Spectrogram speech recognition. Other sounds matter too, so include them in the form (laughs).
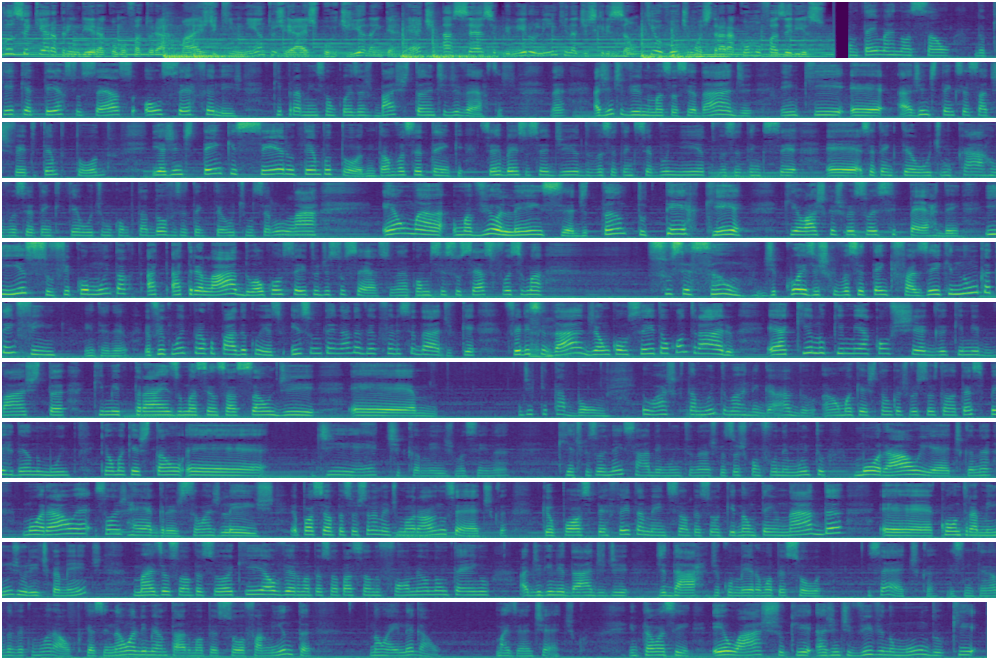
Você quer aprender a como faturar mais de 500 reais por dia na internet? Acesse o primeiro link na descrição que eu vou te mostrar a como fazer isso. Não tem mais noção do que é ter sucesso ou ser feliz, que para mim são coisas bastante diversas. Né? A gente vive numa sociedade em que é, a gente tem que ser satisfeito o tempo todo e a gente tem que ser o tempo todo. Então você tem que ser bem sucedido, você tem que ser bonito, você tem que ser, é, você tem que ter o último carro, você tem que ter o último computador, você tem que ter o último celular. É uma, uma violência de tanto ter que que eu acho que as pessoas se perdem. E isso ficou muito atrelado ao conceito de sucesso, né? como se sucesso fosse uma sucessão de coisas que você tem que fazer e que nunca tem fim. Entendeu? Eu fico muito preocupada com isso. Isso não tem nada a ver com felicidade, porque felicidade é, é um conceito ao contrário. É aquilo que me aconchega, que me basta, que me traz uma sensação de é, de que tá bom. Eu acho que está muito mais ligado a uma questão que as pessoas estão até se perdendo muito, que é uma questão é, de ética mesmo, assim, né? Que as pessoas nem sabem muito, né? As pessoas confundem muito moral e ética, né? Moral é, são as regras, são as leis. Eu posso ser uma pessoa extremamente moral e não ser ética, porque eu posso perfeitamente ser uma pessoa que não tenho nada é, contra mim juridicamente, mas eu sou uma pessoa que, ao ver uma pessoa passando fome, eu não tenho a dignidade de, de dar, de comer a uma pessoa. Isso é ética, isso não tem nada a ver com moral, porque assim, não alimentar uma pessoa faminta não é ilegal, mas é antiético. Então, assim, eu acho que a gente vive num mundo que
